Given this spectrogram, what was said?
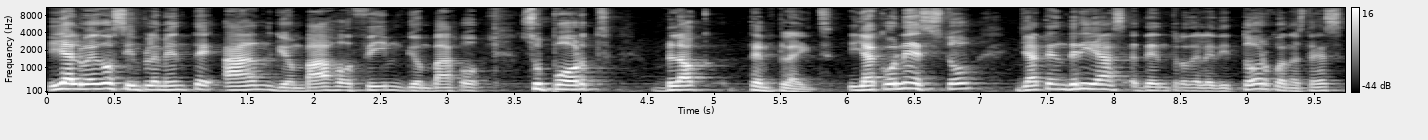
Y ya luego simplemente and-theme-support block template. Y ya con esto ya tendrías dentro del editor, cuando estés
